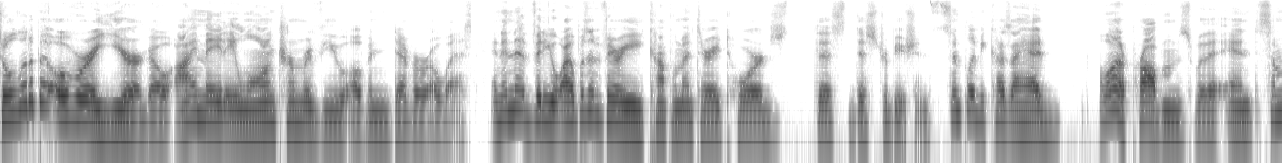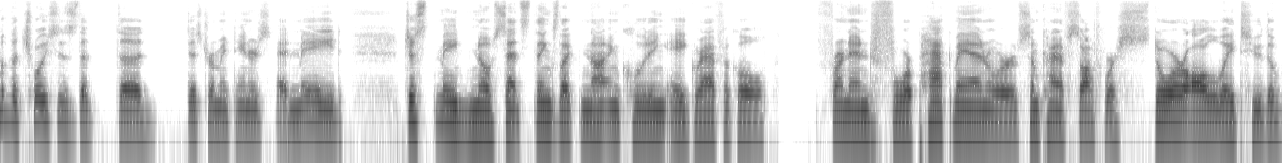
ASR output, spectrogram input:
So a little bit over a year ago, I made a long-term review of Endeavour OS. And in that video, I wasn't very complimentary towards this distribution, simply because I had a lot of problems with it, and some of the choices that the distro maintainers had made just made no sense. Things like not including a graphical front end for Pacman or some kind of software store, all the way to the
